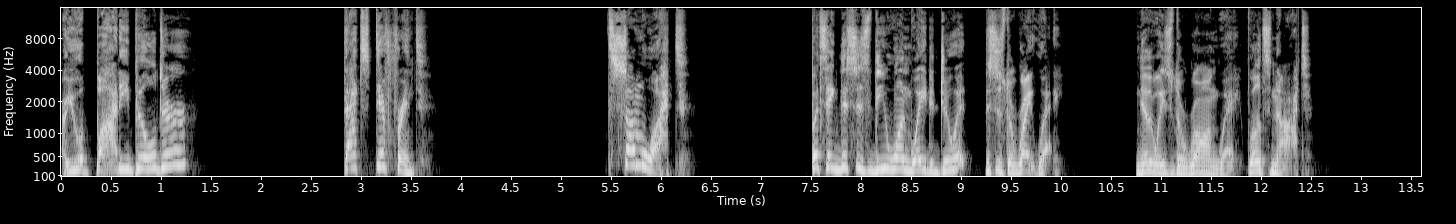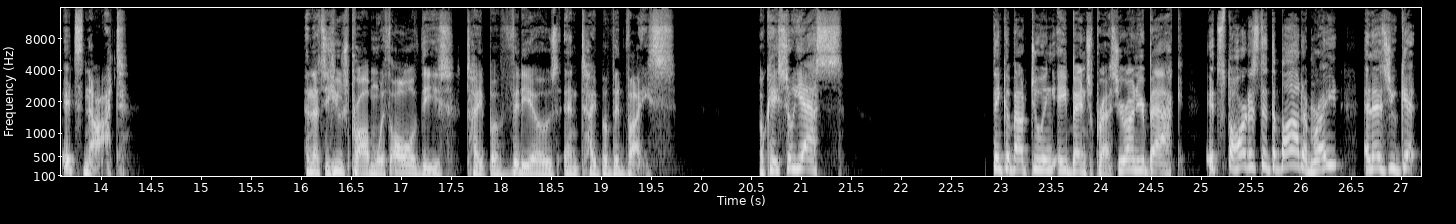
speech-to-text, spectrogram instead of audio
Are you a bodybuilder? That's different. Somewhat. But saying this is the one way to do it, this is the right way. The other way is the wrong way. Well, it's not. It's not. And that's a huge problem with all of these type of videos and type of advice. Okay, so yes, Think about doing a bench press. You're on your back. It's the hardest at the bottom, right? And as you get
